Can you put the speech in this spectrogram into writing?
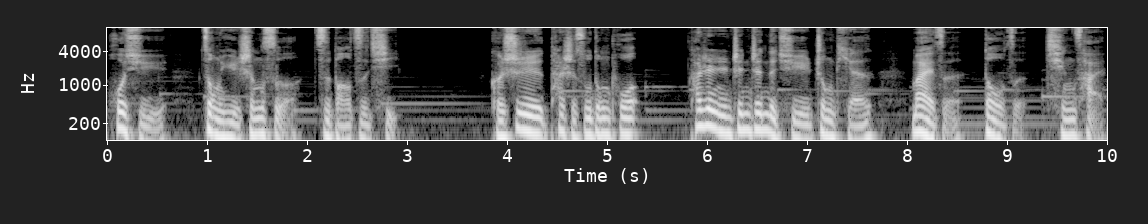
或许纵欲声色，自暴自弃。可是他是苏东坡，他认认真真的去种田，麦子、豆子、青菜、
